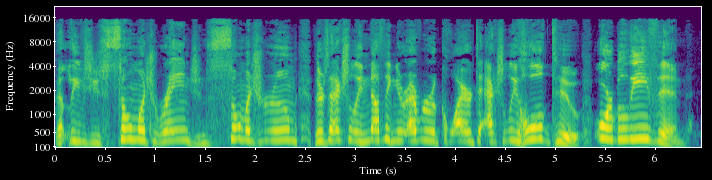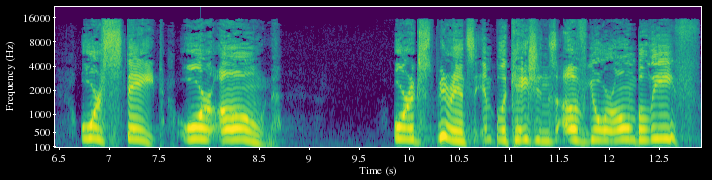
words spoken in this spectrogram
that leaves you so much range and so much room, there's actually nothing you're ever required to actually hold to or believe in or state or own or experience implications of your own belief.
